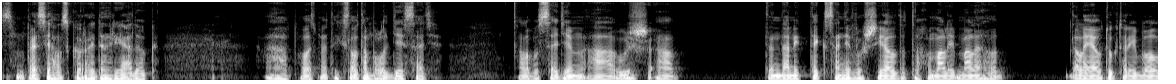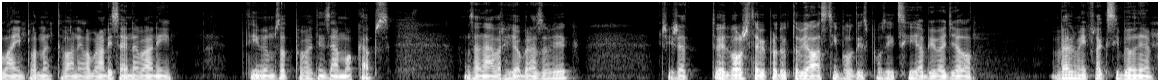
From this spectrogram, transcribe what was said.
som presiahol skoro jeden riadok a povedzme tých slov tam bolo 10 alebo 7 a už a ten daný text sa nevošiel do toho malý, malého layoutu, ktorý bol naimplementovaný alebo nadizajnovaný týmom zodpovedný za mockups, za návrhy obrazoviek. Čiže tu je dôležité, aby produktový vlastník bol k dispozícii, aby vedel veľmi flexibilne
